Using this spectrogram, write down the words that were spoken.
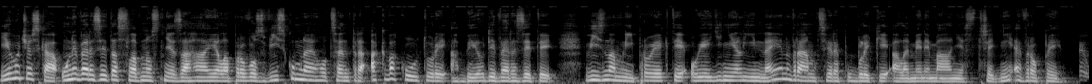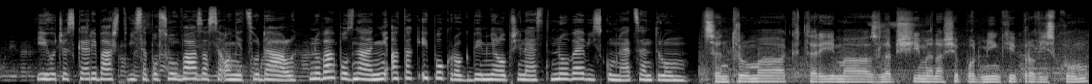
Jeho Česká univerzita slavnostně zahájila provoz výzkumného centra akvakultury a biodiverzity. Významný projekt je ojedinělý nejen v rámci republiky, ale minimálně střední Evropy. Jeho české rybářství se posouvá zase o něco dál. Nová poznání a tak i pokrok by mělo přinést nové výzkumné centrum. Centrum, kterým zlepšíme naše podmínky pro výzkum,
